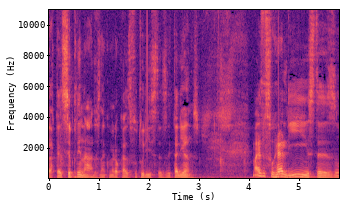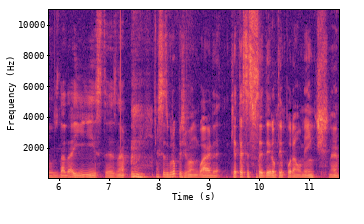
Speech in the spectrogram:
até disciplinados, né, como era o caso dos futuristas italianos. Mas os surrealistas, os dadaístas, né, esses grupos de vanguarda que até se sucederam temporalmente, né,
